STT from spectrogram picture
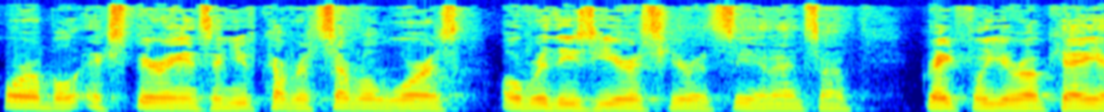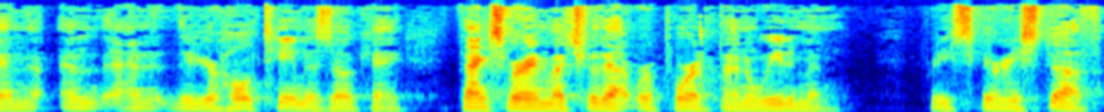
horrible experience, and you've covered several wars over these years here at CNN, so I'm grateful you're okay and, and, and your whole team is okay. Thanks very much for that report, Ben Wedeman. Pretty scary stuff.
